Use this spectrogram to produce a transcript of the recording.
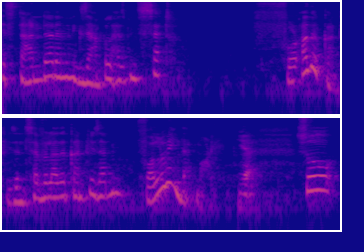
a standard and an example has been set for other countries, and several other countries have been following that model. Yeah. So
